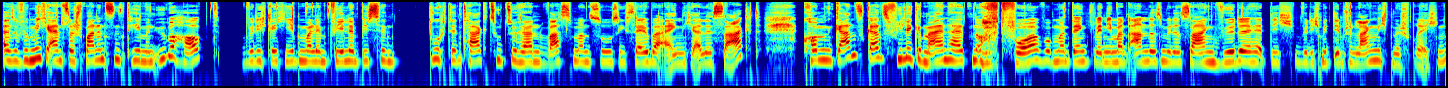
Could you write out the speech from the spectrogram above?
Also für mich eines der spannendsten Themen überhaupt, würde ich gleich jedem mal empfehlen, ein bisschen durch den Tag zuzuhören, was man so sich selber eigentlich alles sagt, kommen ganz, ganz viele Gemeinheiten oft vor, wo man denkt, wenn jemand anders mir das sagen würde, hätte ich, würde ich mit dem schon lange nicht mehr sprechen.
